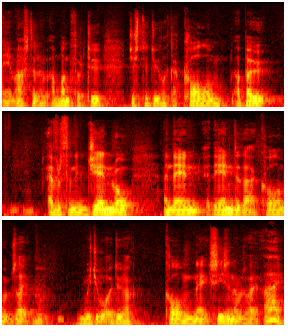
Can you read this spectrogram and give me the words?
um, after a, a, month or two just to do like a column about everything in general. And then at the end of that column it was like would you want to do a column next season? I was like aye.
